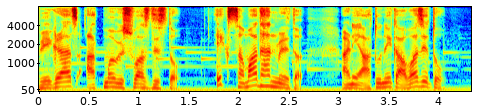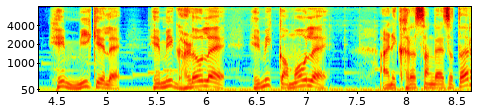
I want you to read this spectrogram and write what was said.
वेगळाच आत्मविश्वास दिसतो. एक समाधान मिळतं आणि आतून एक आवाज येतो. हे मी केलंय हे मी घडवलंय हे मी कमवलंय. आणि खरं सांगायचं तर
